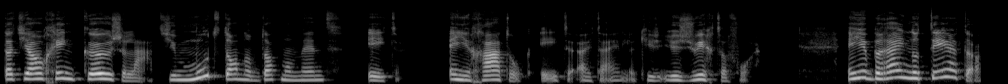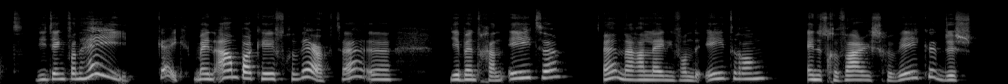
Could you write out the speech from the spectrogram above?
dat jou geen keuze laat. Je moet dan op dat moment eten. En je gaat ook eten uiteindelijk. Je, je zwicht ervoor. En je brein noteert dat. Die denkt van, hey, kijk, mijn aanpak heeft gewerkt. Hè? Eh, je bent gaan eten, hè, naar aanleiding van de eetdrang. En het gevaar is geweken, dus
